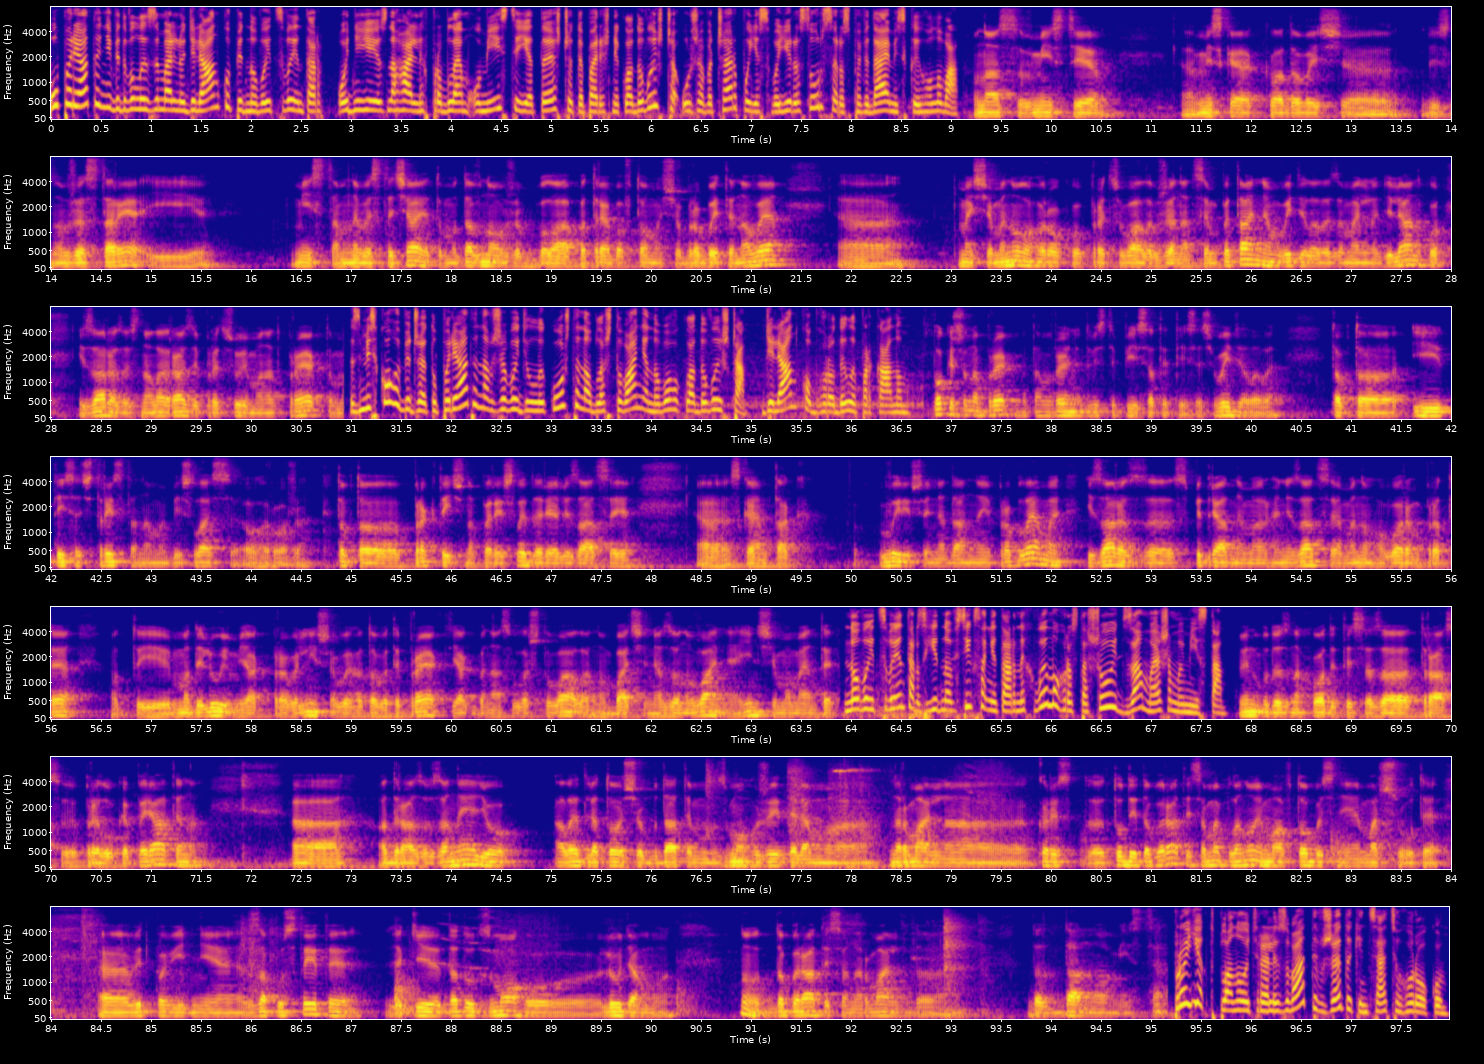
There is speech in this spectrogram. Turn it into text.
У Порятині відвели земельну ділянку під новий цвинтар. Однією з нагальних проблем у місті є те, що теперішнє кладовище уже вичерпує свої ресурси, розповідає міський голова. У нас в місті е, міське кладовище е, дійсно вже старе і місць там не вистачає, тому давно вже була потреба в тому, щоб робити нове. Ми ще минулого року працювали вже над цим питанням, виділили земельну ділянку і зараз ось наразі працюємо над проєктом. З міського бюджету Порятина вже виділили кошти на облаштування нового кладовища. Ділянку обгородили парканом. Поки що на проєкт ми там в районі 250 тисяч виділили. Тобто і 1300 нам обійшлась огорожа. Тобто практично перейшли до реалізації, е, скажімо так, вирішення даної проблеми. І зараз е, з підрядними організаціями ну, говоримо про те, от і моделюємо, як правильніше виготовити проєкт, як би нас влаштувало, ну, бачення зонування, інші моменти. Новий цвинтар, згідно всіх санітарних вимог, розташують за межами міста. Він буде знаходитися за трасою Прилуки Пирятина, е, одразу за нею. Але для того, щоб дати змогу жителям е, нормально е, е, туди добиратися, ми плануємо автобусні маршрути відповідні запустити, які дадуть змогу людям ну, добиратися нормально до, до даного місця. Проєкт планують реалізувати вже до кінця цього року.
